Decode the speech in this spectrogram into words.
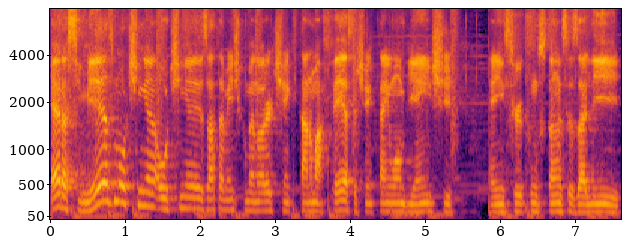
Era assim mesmo ou tinha, ou tinha exatamente que o menor tinha que estar numa festa, tinha que estar em um ambiente, é, em circunstâncias ali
